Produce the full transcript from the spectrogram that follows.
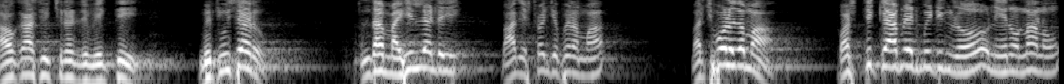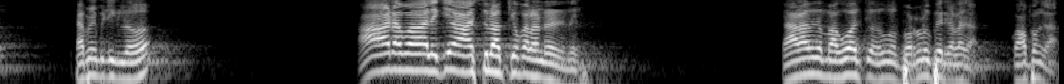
అవకాశం ఇచ్చినటువంటి వ్యక్తి. మీరు చూశారు ఇంత మహిళలు అంటే బాగా ఇష్టం అని చెప్పానమ్మా మర్చిపోలేదమ్మా. ఫస్ట్ క్యాబినెట్ మీటింగ్లో నేను ఉన్నాను క్యాబినెట్ మీటింగ్లో ఆడవాళ్ళకి ఆస్తులు హక్కు ఇవ్వాలన్నాడండి. చాలా మంది మగవాళ్ళు బుర్రలు పేరు అలాగా కోపంగా.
